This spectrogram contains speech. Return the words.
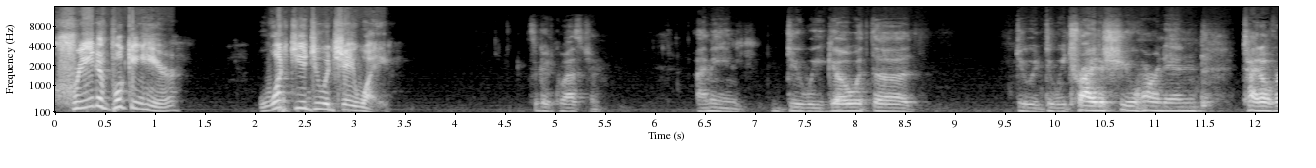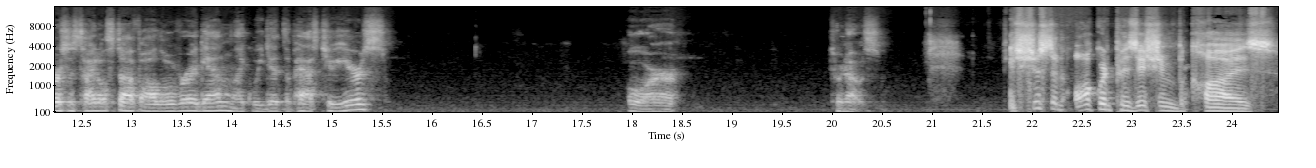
creative booking here. What do you do with Jay White? It's a good question. I mean, do we go with the do do we try to shoehorn in title versus title stuff all over again like we did the past two years? Or who knows? It's just an awkward position because,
